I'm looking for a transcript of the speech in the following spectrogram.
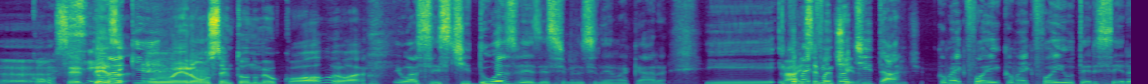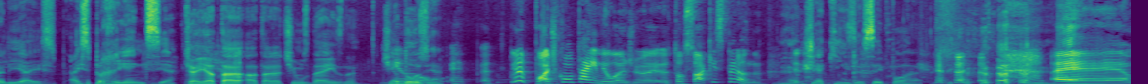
com certeza. É que... O Heron sentou no meu colo, eu acho. Eu assisti duas vezes esse filme no cinema, cara. E, e ah, como é que é foi mentira. pra ti, tá? É como é que foi, como é que foi o terceiro ali, a, a experiência? Que aí a Tata já tinha uns 10, né? Tinha eu, 12. É, é, é, pode contar aí, meu anjo. Eu tô só aqui esperando. tinha 15, eu sei, porra. é,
